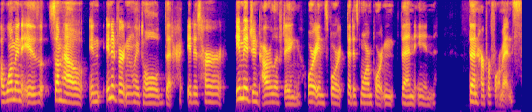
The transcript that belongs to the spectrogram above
a woman is somehow in, inadvertently told that it is her image in powerlifting or in sport that is more important than in than her performance.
